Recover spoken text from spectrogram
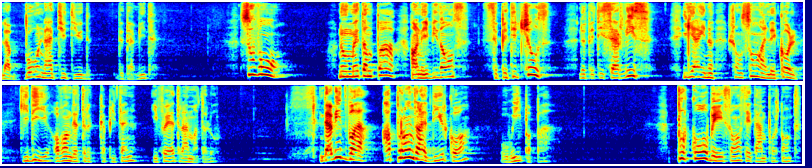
la bonne attitude de David. Souvent, nous ne mettons pas en évidence ces petites choses, le petit service. Il y a une chanson à l'école qui dit, avant d'être capitaine, il faut être un matelot. David va apprendre à dire quoi? Oui, papa. Pourquoi l'obéissance est importante?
